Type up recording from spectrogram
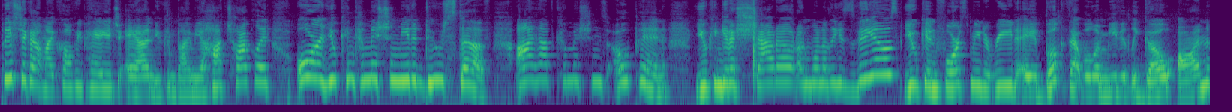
please check out my Ko-fi page and you can buy me a hot chocolate or you can commission me to do stuff. I have commissions open. You can get a shout out on one of these videos. You can force me to read a book that will immediately go on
